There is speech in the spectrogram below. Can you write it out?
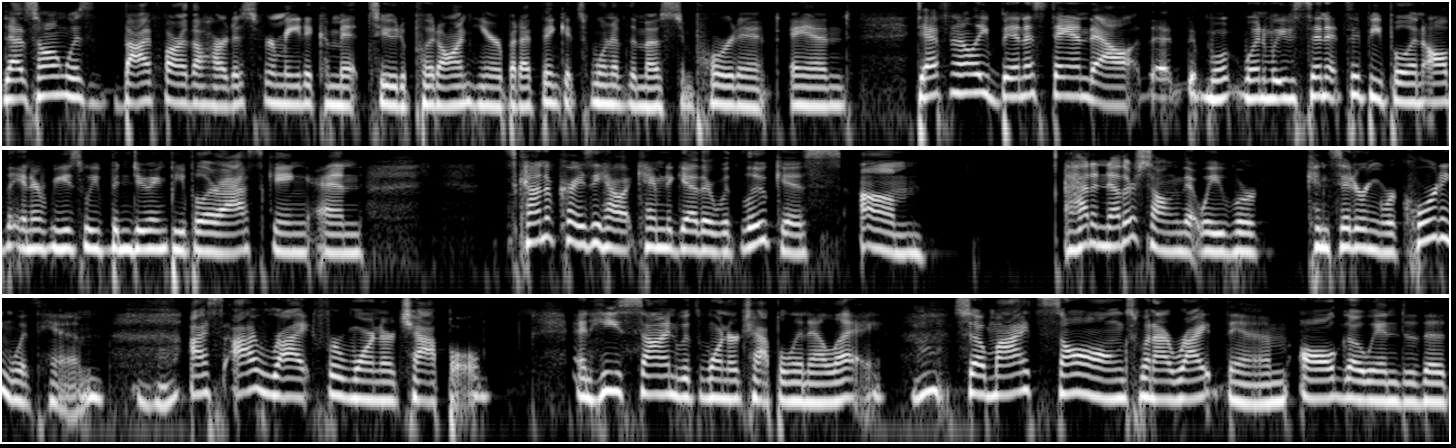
that song was by far the hardest for me to commit to to put on here but i think it's one of the most important and definitely been a standout. When we've sent it to people and all the interviews we've been doing people are asking and it's kind of crazy how it came together with lukas. Um I had another song that we were considering recording with him. I I write for Warner Chappell, and he signed with Warner Chappell in LA. Hmm. So my songs, when I write them, all go into the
